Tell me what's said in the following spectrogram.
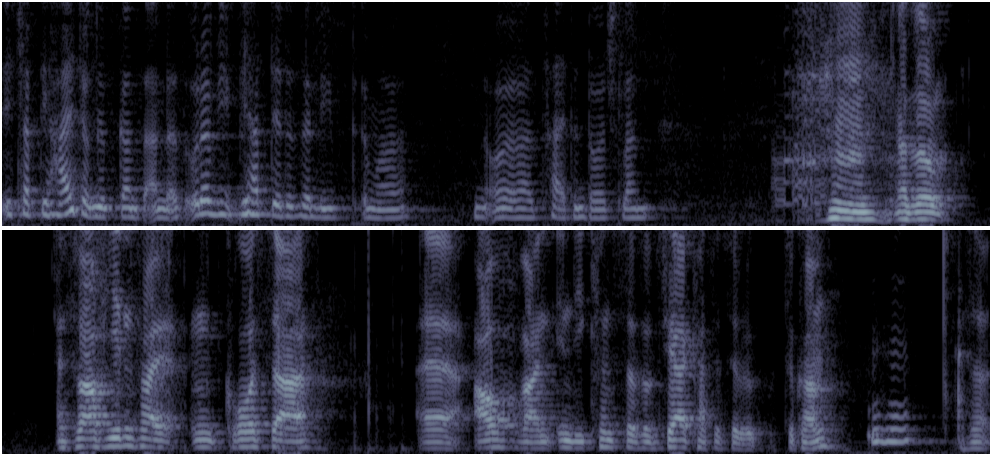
ich glaube, die Haltung ist ganz anders, oder? Wie, wie habt ihr das erlebt immer in eurer Zeit in Deutschland? Hm, also, es war auf jeden Fall ein großer äh, Aufwand, in die Künstlersozialkasse zu, zu kommen. Mhm. Also,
